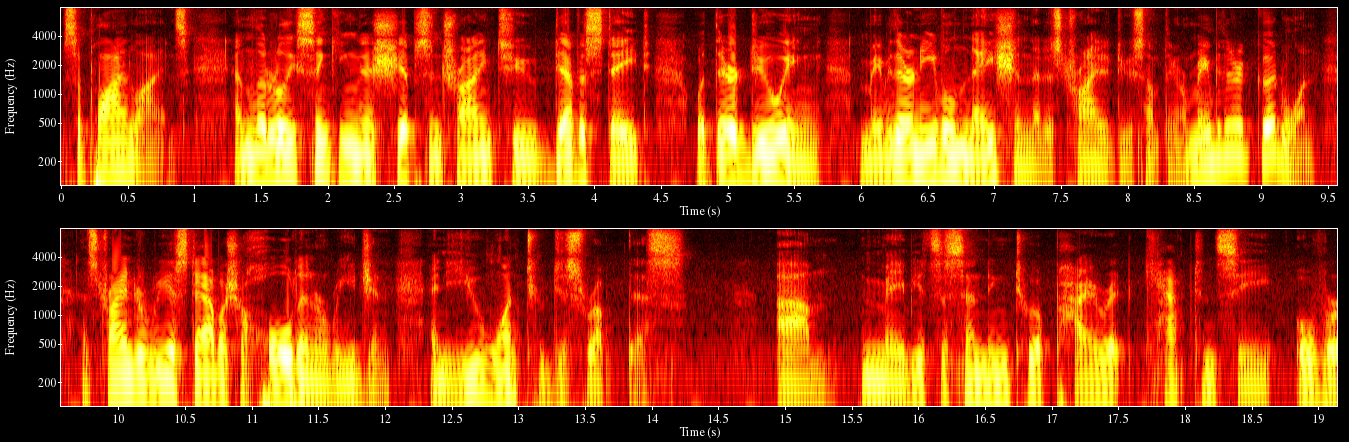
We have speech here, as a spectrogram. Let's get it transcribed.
supply lines and literally sinking their ships and trying to devastate what they're doing. Maybe they're an evil nation that is trying to do something, or maybe they're a good one that's trying to reestablish a hold in a region, and you want to disrupt this. Um, maybe it's ascending to a pirate captaincy over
